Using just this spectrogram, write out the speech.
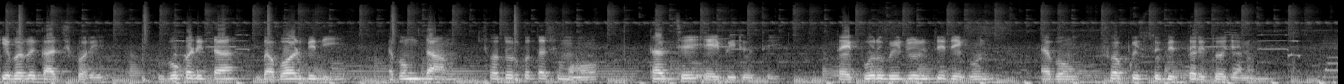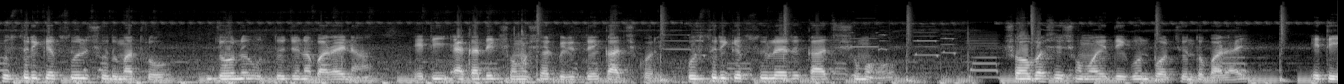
কীভাবে কাজ করে। উপকারিতা ব্যবহার বিধি এবং দাম সতর্কতাসমূহ থাকছে এই ভিডিওতে। তাই পুরো ভিডিওটি দেখুন এবং সব কিছু বিস্তারিত জানুন। কুস্তুরি ক্যাপসুল শুধুমাত্র যৌন উত্তেজনা বাড়ায় না, এটি একাধিক সমস্যার বিরুদ্ধে কাজ করে। কুস্তুরি ক্যাপসুলের কাজসমূহ সহবাসের সময় দ্বিগুণ পর্যন্ত বাড়ায়। এটি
